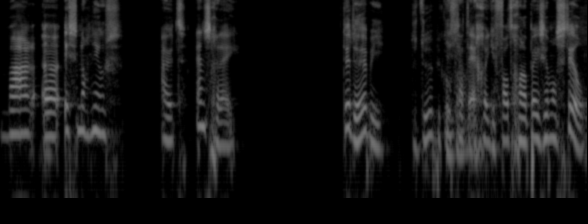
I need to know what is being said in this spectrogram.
Maar eh, is er nog nieuws uit Enschede? De derby. De derby Je, komt staat aan. echt, je valt gewoon opeens helemaal stil.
